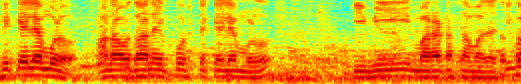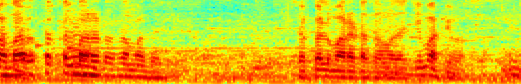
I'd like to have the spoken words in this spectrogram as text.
हे केल्यामुळं अनावधाने पोस्ट केल्यामुळं की मी मराठा समाजाची सकल मराठा समाजाची. सकल मराठा समाजाची माफी मागतो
